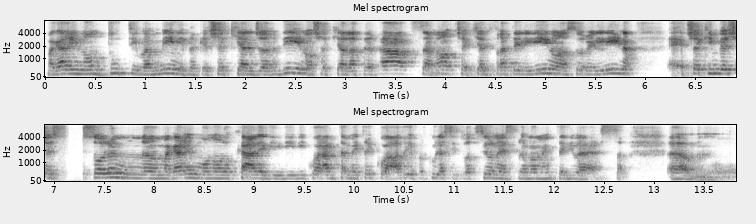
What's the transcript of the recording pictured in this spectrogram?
Magari non tutti i bambini, perché c'è chi ha il giardino, c'è chi ha la terrazza, no? c'è chi ha il fratellino, la sorellina, eh, c'è chi invece è solo in un, magari un monolocale di, di, di, 40 metri quadri, per cui la situazione è estremamente diversa. Um,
